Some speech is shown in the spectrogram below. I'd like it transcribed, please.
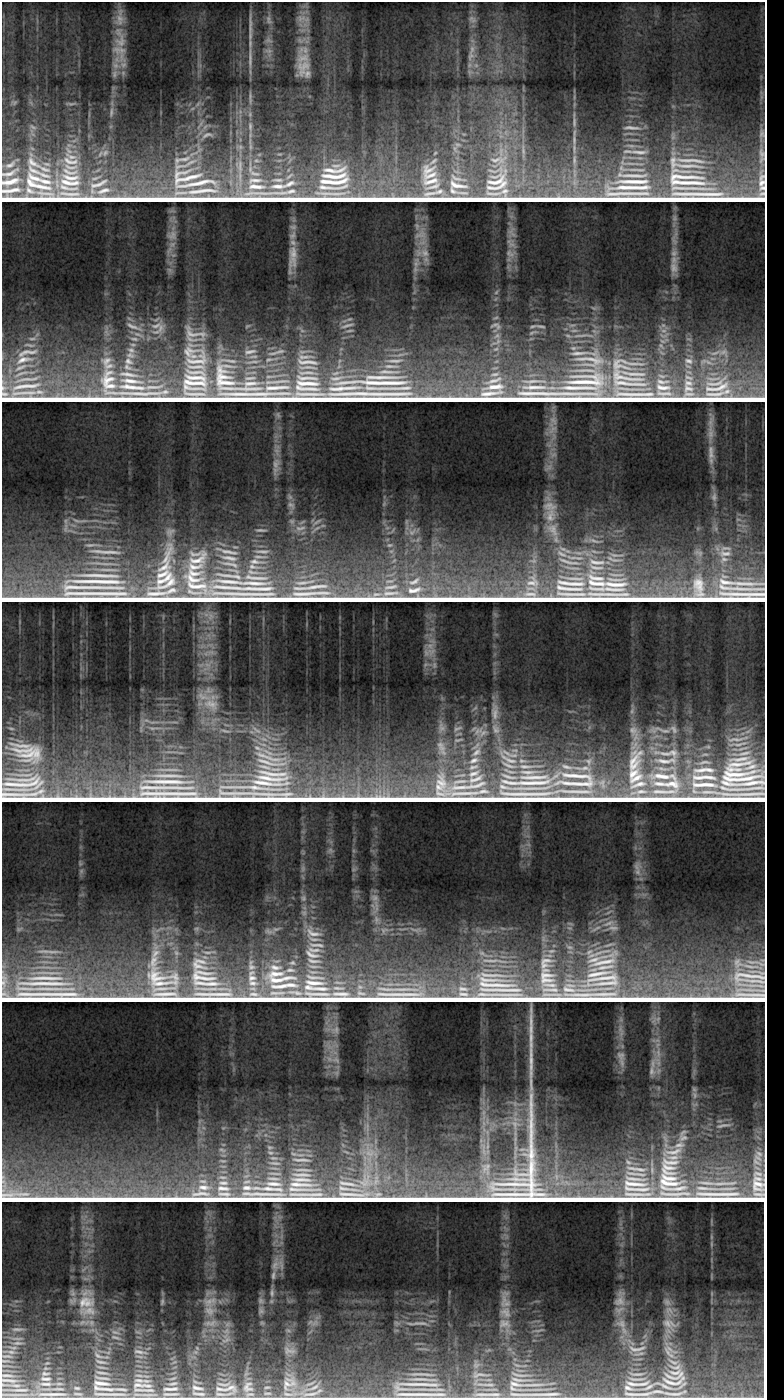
Hello fellow crafters. I was in a swap on Facebook with um, a group of ladies that are members of Lee Moore's mixed media um, Facebook group. And my partner was Jeannie Dukic. Not sure how to that's her name there. And she uh, sent me my journal. Oh, I've had it for a while and I, I'm apologizing to Jeannie because I did not um, get this video done sooner. And so sorry Jeannie but I wanted to show you that I do appreciate what you sent me and I'm showing sharing now.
